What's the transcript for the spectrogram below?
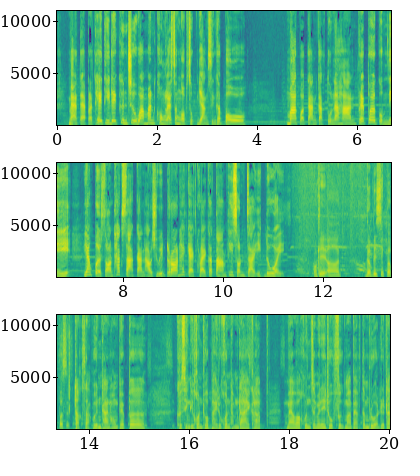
ๆ แม้แต่ประเทศที่ได้ขึ้นชื่อว่ามั่นคงและสงบสุขอย่างสิงคโปร์ มากกว่าการกักตุนอาหารเพร p เปอร์กลุ่มนี้ ยังเปิดสอนทักษะการเอาชีวิตรอดให้แก่ใครก็ตามที่สนใจอีกด้วย Okay, uh, the basic purpose is ทักษะพื้นฐานของเปเปอร์คือสิ่งที่คนทั่วไปทุกคนทำได้ครับ แม้ว่าคุณจะไม่ได้ถูกฝึกมาแบบตำรวจหรือท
